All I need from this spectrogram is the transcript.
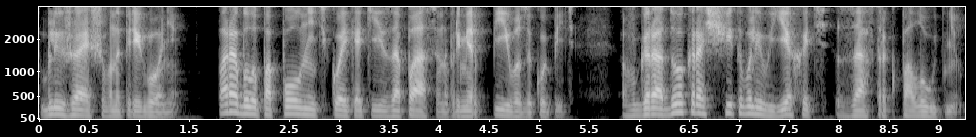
ближайшего на перегоне. Пора было пополнить кое-какие запасы, например, пиво закупить. В городок рассчитывали въехать завтра к полудню.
